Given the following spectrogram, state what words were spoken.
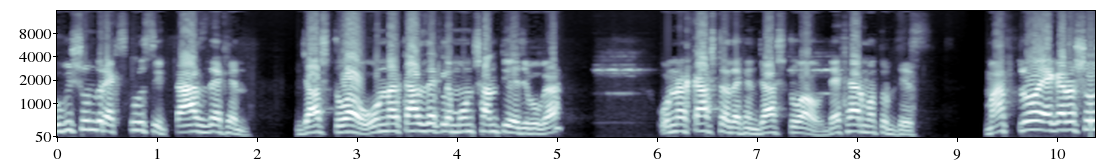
খুবই সুন্দর এক্সক্লুসিভ কাজ দেখেন। জাস্ট ওয়াও ওনার কাজ দেখলে মন শান্তি হয়ে যাব গা। ওনার কাজটা দেখেন জাস্ট ওয়াও দেখার মতো ড্রেস মাত্র এগারোশো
